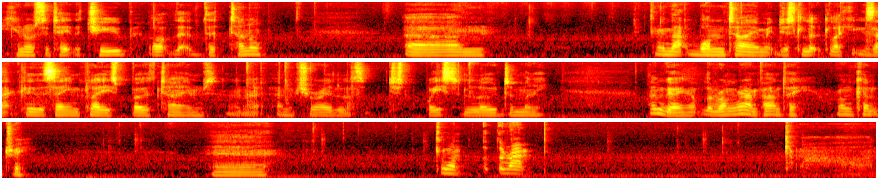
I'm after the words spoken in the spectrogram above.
You can also take the tube, or the, the tunnel. Um, and that one time, it just looked like exactly the same place both times, and I, am sure I just wasted loads of money. I'm going up the wrong ramp, aren't I? Wrong country. Uh, Come on, up the ramp. Come on.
